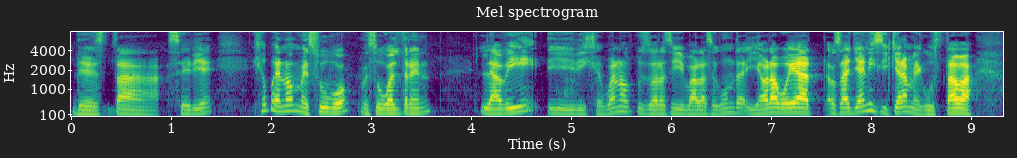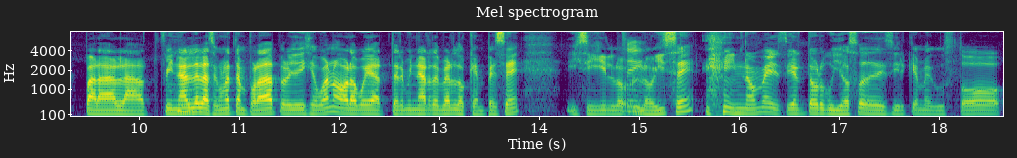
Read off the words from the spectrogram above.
de esta serie. Dije, bueno, me subo, me subo al tren. La vi y dije, bueno, pues ahora sí va la segunda. Y ahora voy a, o sea, ya ni siquiera me gustaba para la final de la segunda temporada, pero yo dije, bueno, ahora voy a terminar de ver lo que empecé. Y sí, lo, Sí. lo hice. Y no me siento orgulloso de decir que me gustó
